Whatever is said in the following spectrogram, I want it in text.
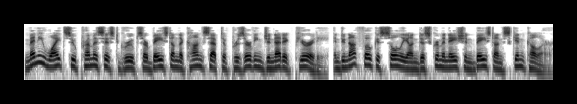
Many white supremacist groups are based on the concept of preserving genetic purity, and do not focus solely on discrimination based on skin color.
